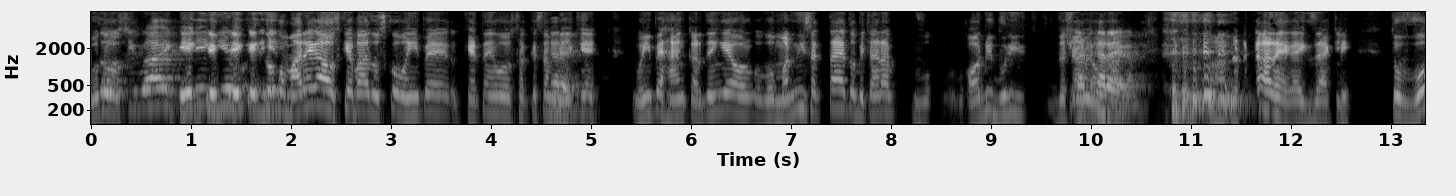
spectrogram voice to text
वो तो, तो एक एक एक दो को मारेगा उसके बाद उसको वहीं पे कहते हैं वो सबके सब मिलके वहीं पे हैंग कर देंगे और वो मर नहीं सकता है तो बेचारा और भी बुरी दशा में रहेगा। हाँ, लटका रहेगा एग्जैक्टली तो वो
